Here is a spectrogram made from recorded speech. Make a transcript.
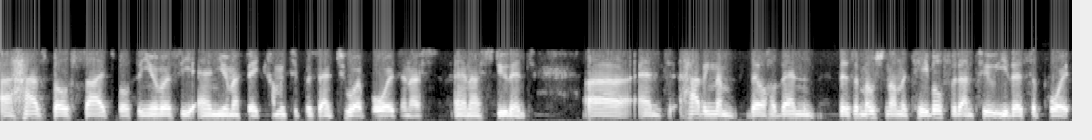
uh, has both sides, both the university and UMFA, coming to present to our boards and our and our students, uh, and having them. They'll then there's a motion on the table for them to either support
